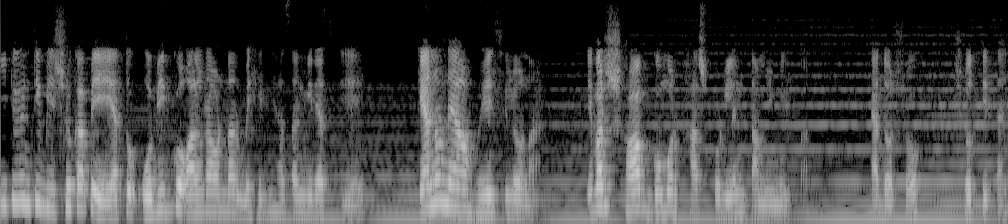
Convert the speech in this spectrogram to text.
টি টোয়েন্টি বিশ্বকাপে এত অভিজ্ঞ অলরাউন্ডার মেহেদী হাসান মিরাজকে কেন নেওয়া হয়েছিল না? এবার সব গোমর ফাঁস করলেন তামিম ইকবাল। হ্যাঁ দর্শক, সত্যি তাই।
